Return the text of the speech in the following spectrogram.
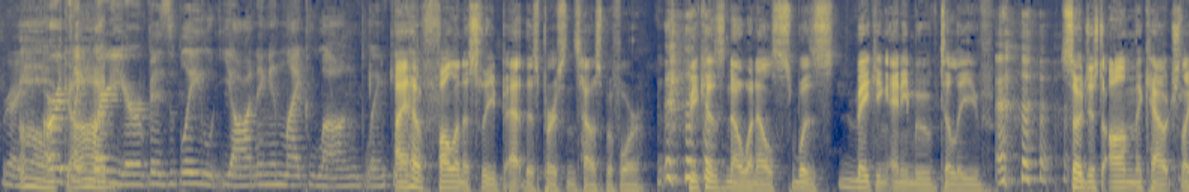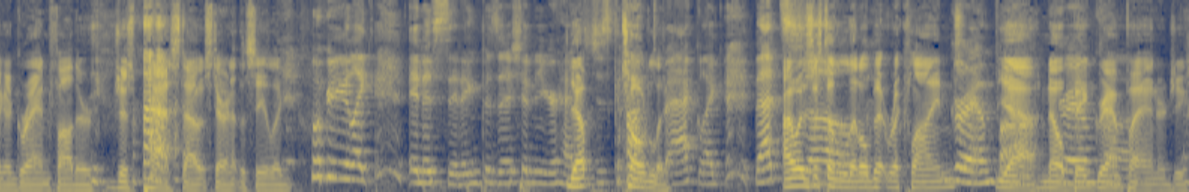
Right. Oh, or it's like where you're visibly yawning and like long blinking. I have fallen asleep at this person's house before because no one else was making any move to leave. So just on the couch like a grandfather, just passed out staring at the ceiling. Where you're like in a sitting position and your head's Yep, just cocked totally. back. Like, that's I was just a little bit reclined. Grandpa. Yeah, no, big Grandpa. grandpa energy.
